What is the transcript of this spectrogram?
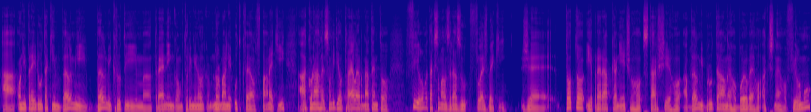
A oni prejdú takým veľmi, veľmi krutým eh, tréningom, ktorý mi normálne utkvel v pamäti. A ako náhle som videl trailer na tento film, tak som mal zrazu flashbacky že toto je prerábka niečoho staršieho a veľmi brutálneho bojového akčného filmu,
